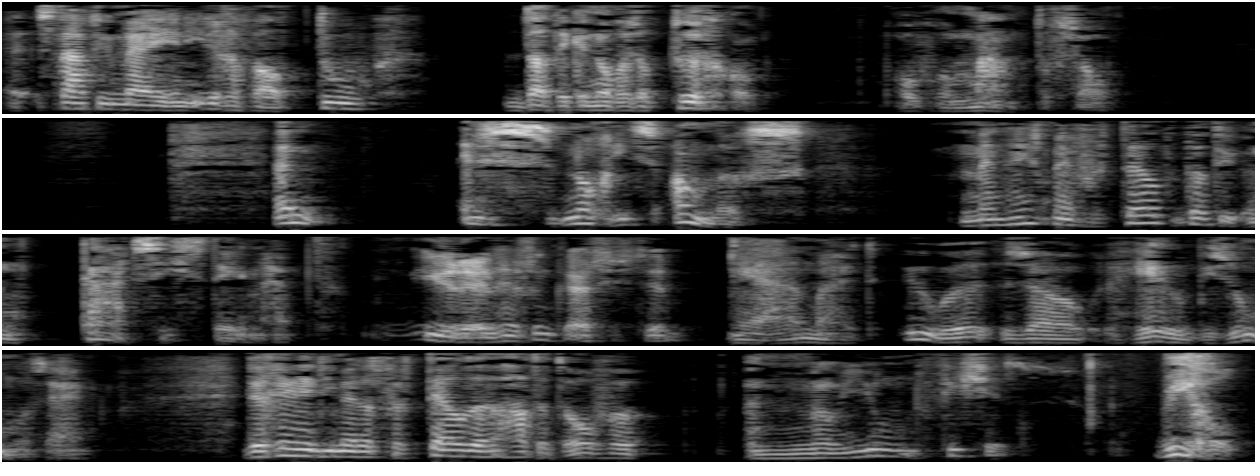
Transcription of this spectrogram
Eh, Staat u mij in ieder geval toe dat ik er nog eens op terugkom? Over een maand of zo. En er is nog iets anders. Men heeft mij verteld dat u een kaartsysteem hebt. Iedereen heeft een kaartsysteem. Ja, maar het uwe zou heel bijzonder zijn. Degene die mij dat vertelde had het over een miljoen fiches. Wiegel.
